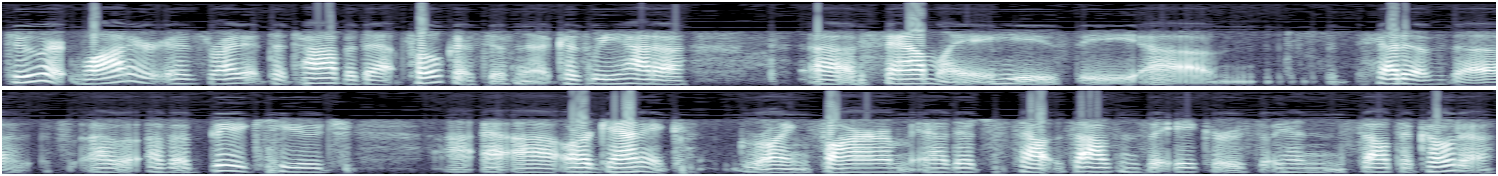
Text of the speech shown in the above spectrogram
Stuart, water is right at the top of that focus, isn't it? Because we had a uh, family. He's the um, head of the of, of a big, huge uh, uh, organic growing farm that's thousands of acres in South Dakota,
